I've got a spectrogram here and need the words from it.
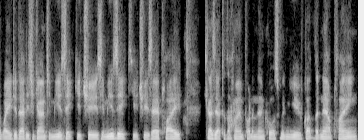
the way you do that is you go into music, you choose your music, you choose AirPlay, goes out to the HomePod, and then of course when you've got the now playing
